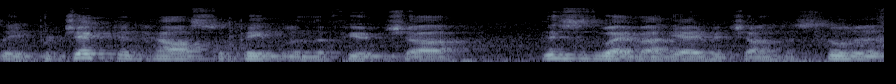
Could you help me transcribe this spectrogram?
the projected house for people in the future. This is the way Malevich understood it.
